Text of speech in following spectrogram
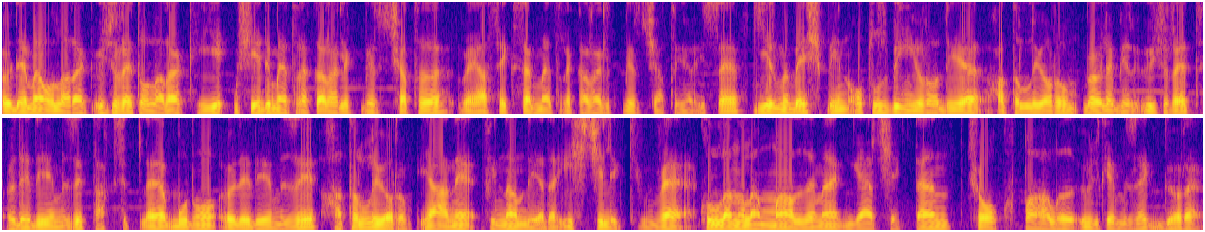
ödeme olarak, ücret olarak 77 metrekarelik bir çatı veya 80 metrekarelik bir çatıya ise 25 bin, 30 bin euro diye hatırlıyorum. Böyle bir ücret ödediğimizi, taksitle bunu ödediğimizi hatırlıyorum. Yani Finlandiya'da işçilik ve kullanılan malzeme gerçekten çok pahalı ülkemize göre.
